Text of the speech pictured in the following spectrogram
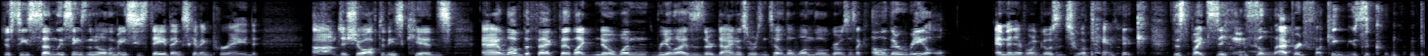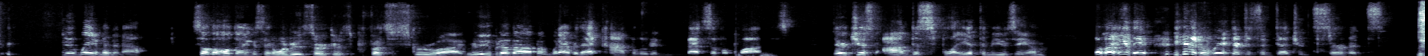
Just he suddenly sings in the middle of the Macy's Day Thanksgiving Parade, um, to show off to these kids. And I love the fact that like no one realizes they're dinosaurs until the one little girl is like, "Oh, they're real." And then everyone goes into a panic despite seeing yeah. this elaborate fucking musical number. Wait a minute now. So the whole thing is they don't want to be the circus, Professor Screw Eye, blah, blah, blah, blah, whatever that convoluted mess of a plot is. They're just on display at the museum. Either way, they're just indentured servants. you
